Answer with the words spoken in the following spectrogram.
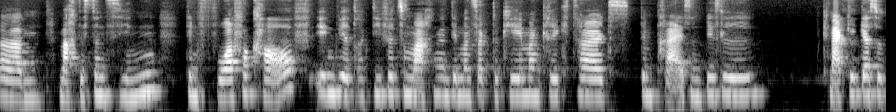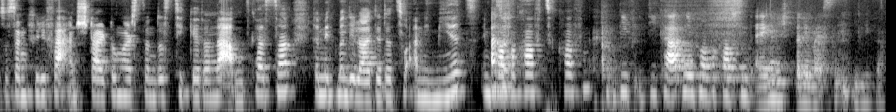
ähm, macht es dann Sinn, den Vorverkauf irgendwie attraktiver zu machen, indem man sagt, okay, man kriegt halt den Preis ein bisschen knackiger sozusagen für die Veranstaltung als dann das Ticket an der Abendkasse, damit man die Leute dazu animiert, im also Vorverkauf zu kaufen? Die, die, Karten im Vorverkauf sind eigentlich bei den meisten eh billiger.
